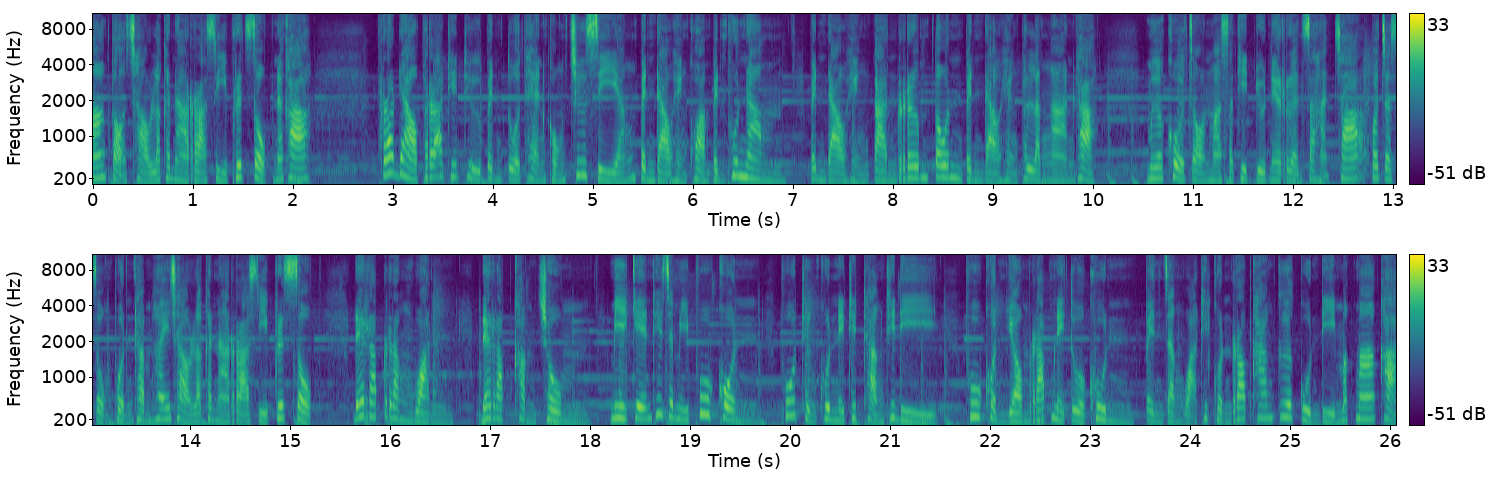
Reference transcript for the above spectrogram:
มากต่อชาวลัคนาราศีพฤษภนะคะ เพราะดาวพระอาทิตย์ถือเป็นตัวแทนของชื่อเสียง เป็นดาวแห่งความเป็นผู้นำ เป็นดาวแห่งการเริ่มต้น เป็นดาวแห่งพลังงานค่ะ เมื่อโคจรมาสถิตอยู่ในเรือนสหัชชะ ก็จะส่งผลทำให้ชาวลัคนาราศีพฤษภได้รับรางวัล ได้รับคำชม มีเกณฑ์ที่จะมีผู้คน พูดถึงคุณในทิศทางที่ดี ผู้คนยอมรับในตัวคุณ เป็นจังหวะที่คนรอบข้างเกื้อกูลดีมากๆค่ะ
